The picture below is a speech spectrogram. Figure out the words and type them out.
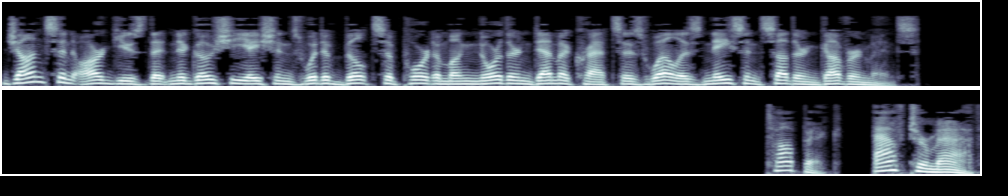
Johnson argues that negotiations would have built support among Northern Democrats as well as nascent Southern governments. Aftermath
